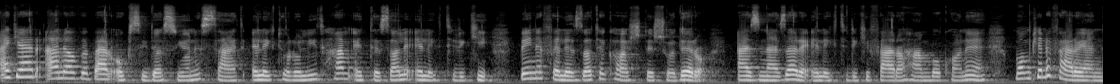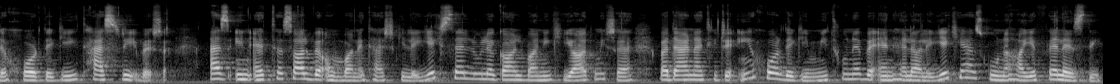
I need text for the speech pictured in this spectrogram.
اگر علاوه بر اکسیداسیون سطح الکترولیت هم اتصال الکتریکی بین فلزات کاشته شده رو از نظر الکتریکی فراهم بکنه ممکنه فرایند خوردگی تسریع بشه. از این اتصال به عنوان تشکیل یک سلول گالبانیک یاد میشه و در نتیجه این خوردگی می‌تونه به انحلال یکی از گونه های فلزی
